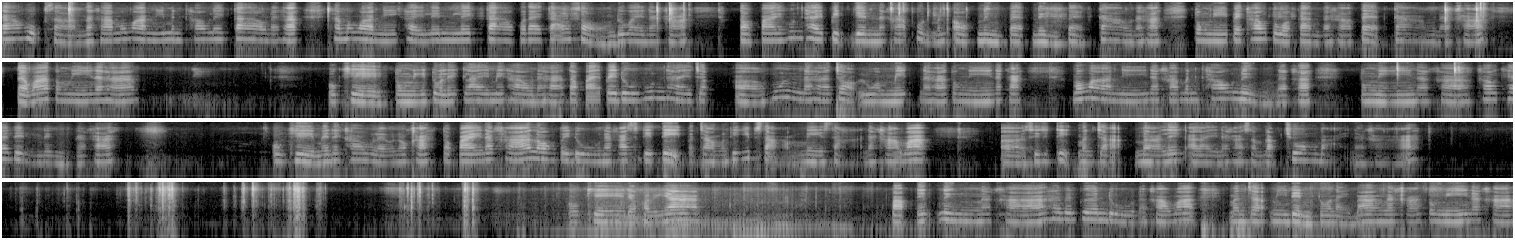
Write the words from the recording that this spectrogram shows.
22963 นะคะ เมื่อวานนี้มันเข้าเลข 9 นะคะ ถ้าเมื่อวานนี้ใครเล่นเลข 9 ก็ได้ 92 ด้วยนะคะ ต่อไปหุ้นไทยปิดเย็นนะคะ ผลมันออก 18189 นะคะ ตรงนี้ไปเข้าตัวกันนะคะ 89 นะคะ แต่ว่าตรงนี้นะคะโอเค ตรงนี้ตัวเลขไล่ไม่เข้านะคะ ต่อไปไปดูหุ้นไทยจะ หุ้นนะคะเจาะรวมมิตรนะคะตรงนี้นะคะ เมื่อวานนี้นะคะมันเข้าหนึ่งนะคะตรงนี้นะคะเข้าแค่เด่นหนึ่งนะคะโอเค ไม่ได้เข้าแล้วนะคะ ต่อไปนะคะลองไปดูนะคะสถิติประจำวันที่ 23 เมษายนนะคะว่าสถิติมันจะมาเลขอะไรนะคะสำหรับช่วงบ่ายนะคะ โอเค เดี๋ยวขออนุญาต ปรับนิดนึงนะคะ ให้เพื่อนๆดูนะคะว่ามันจะมีเด่นตัวไหนบ้างนะคะ ตรงนี้นะคะ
